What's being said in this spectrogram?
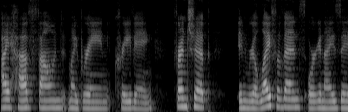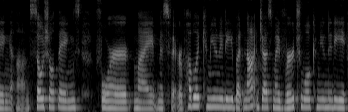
I have found my brain craving friendship in real life events, organizing um, social things for my Misfit Republic community, but not just my virtual community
